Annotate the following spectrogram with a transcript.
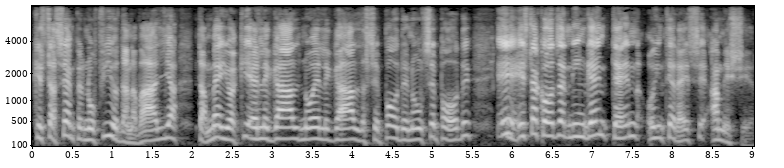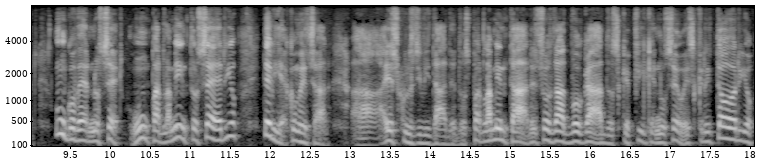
que está sempre no fio da navalha, está meio aqui, é legal, não é legal, se pode, não se pode, e esta coisa ninguém tem o interesse a mexer. Um governo sério, um parlamento sério, devia começar a exclusividade dos parlamentares, os advogados que ficam no seu escritório,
